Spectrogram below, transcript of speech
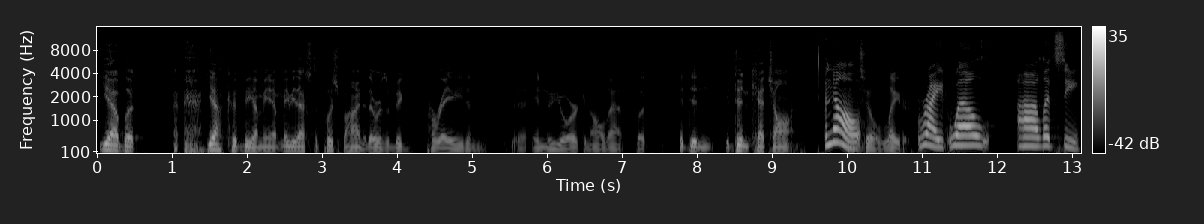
Yeah, but yeah, could be. I mean, maybe that's the push behind it. There was a big parade and uh, in New York and all that, but it didn't it didn't catch on No, until later. Right. Well, uh, let's see.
